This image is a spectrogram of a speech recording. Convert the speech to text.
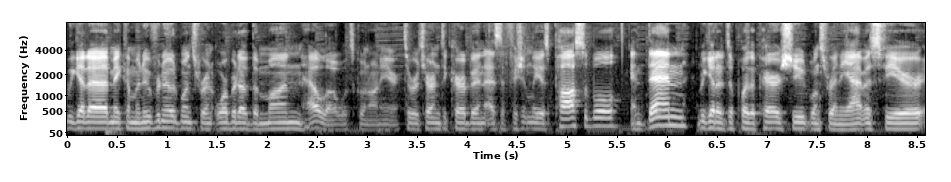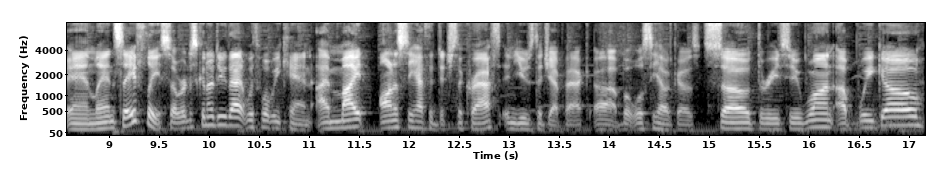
we gotta make a maneuver node once we're in orbit of the Mun. Hello, what's going on here? To return to Kerbin as efficiently as possible. And then we gotta deploy the parachute once we're in the atmosphere and land safely. So we're just gonna do that with what we can. I might honestly have to ditch the craft and use the jetpack, uh, but we'll see how it goes. So three, two, one, up we go.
